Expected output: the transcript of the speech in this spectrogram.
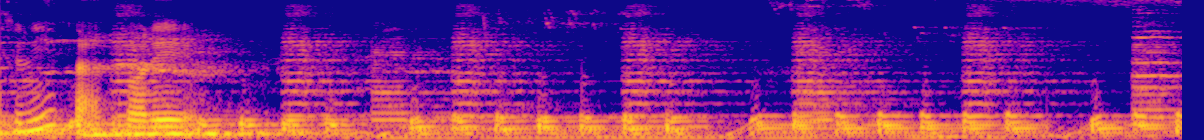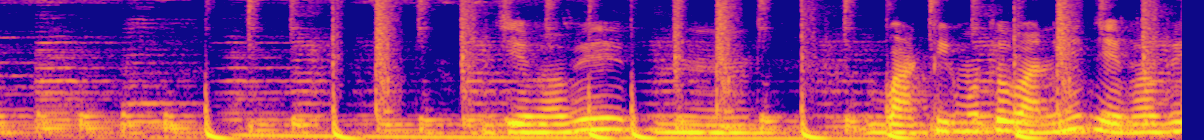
কেটে নিয়ে তারপরে যেভাবে বাটির মতো বানিয়ে, যেভাবে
